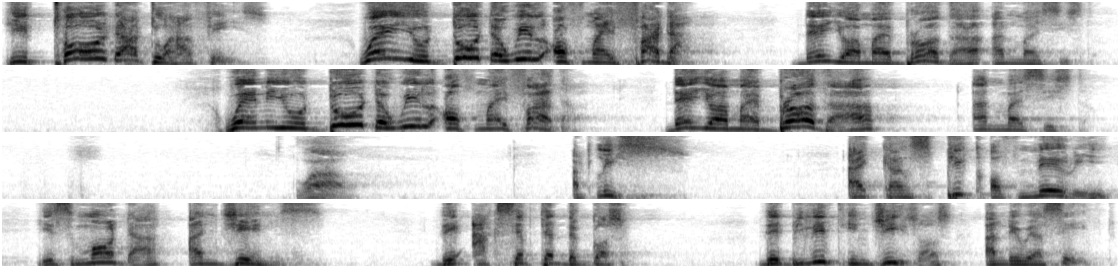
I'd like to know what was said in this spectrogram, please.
he told her to her face, when you do the will of my father, then you are my brother and my sister. When you do the will of my father, then you are my brother and my sister. Wow. At least I can speak of Mary, his mother, and James. They accepted the gospel. They believed in Jesus and they were saved.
